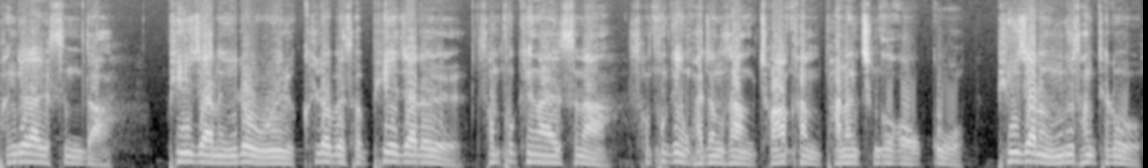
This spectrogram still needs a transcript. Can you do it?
판결하겠습니다. 피의자는 1월 5일 클럽에서 피해자를 성폭행하였으나 성폭행 과정상 정확한 반항 증거가 없고 피의자는 음주 상태로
